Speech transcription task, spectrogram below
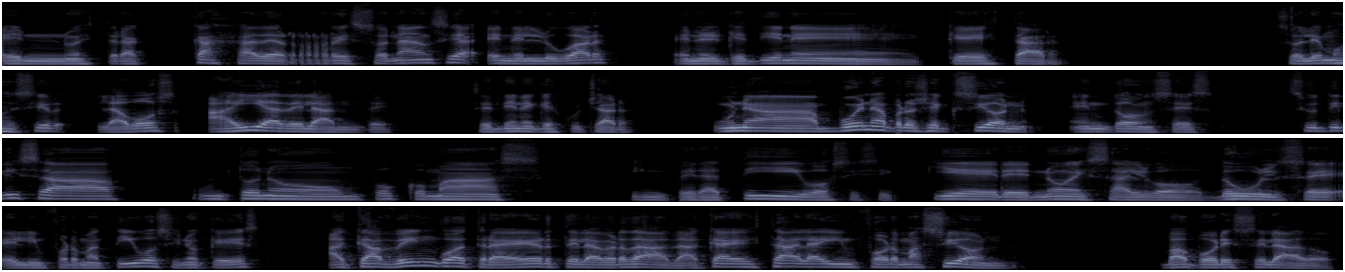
en nuestra caja de resonancia en el lugar en el que tiene que estar. Solemos decir la voz ahí adelante. Se tiene que escuchar. Una buena proyección, entonces, se utiliza un tono un poco más imperativo, si se quiere, no es algo dulce el informativo, sino que es, acá vengo a traerte la verdad, acá está la información. Va por ese lado.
